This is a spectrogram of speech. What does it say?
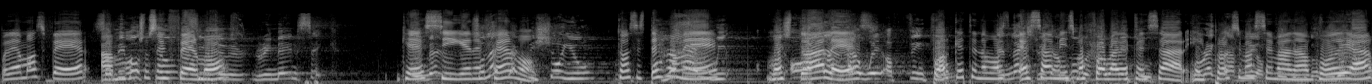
Podemos ver a muchos enfermos que siguen enfermos. Entonces déjame mostrarles por qué tenemos esa misma forma de pensar. Y próxima semana voy a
